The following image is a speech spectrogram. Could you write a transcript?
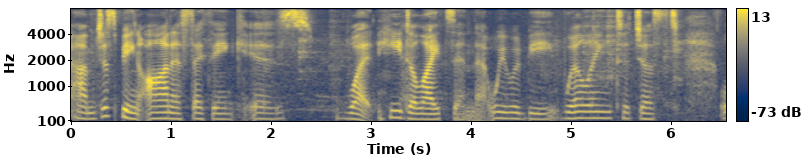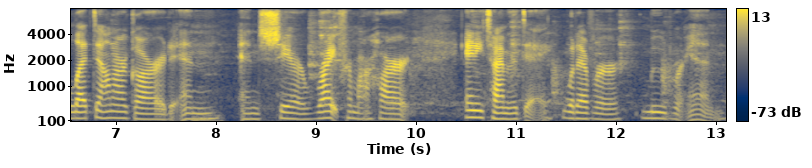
um, just being honest, I think, is what He delights in. That we would be willing to just let down our guard and mm-hmm. and share right from our heart any time of the day, whatever mood we're in.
